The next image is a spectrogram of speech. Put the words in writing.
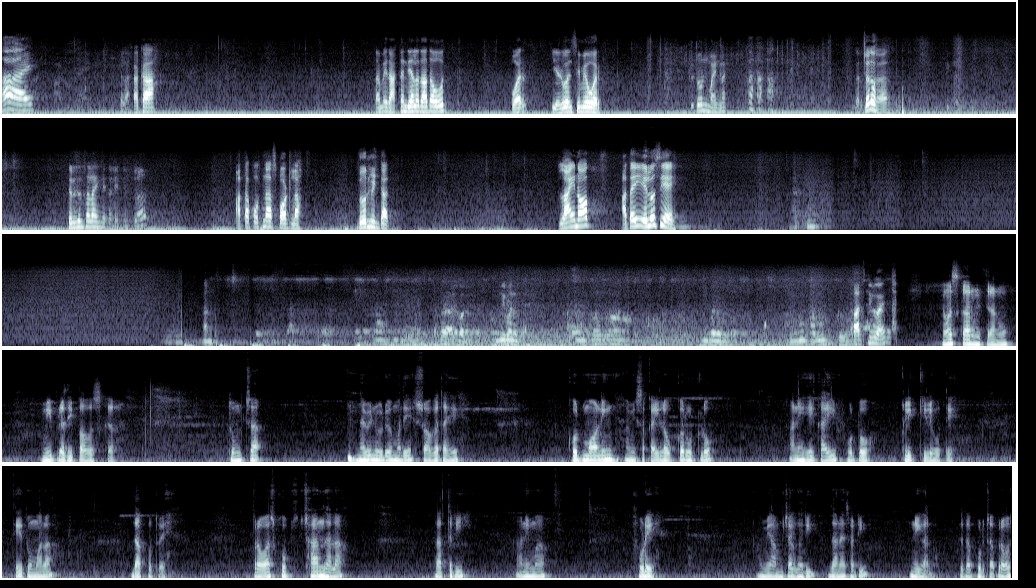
हाय चला काका. आता आम्ही राखण द्यायला जात आहोत. वर येडवण सीमेवर. डोंट माइंड ना चलो. चलो चल चला इथे. आता पोचणार स्पॉटला दोन मिनिटात. लाईन ऑफ आता ही एल आहे. पाच किलो आहे नमस्कार मित्रांनो मी प्रदीप पावसकर. तुमचा नवीन व्हिडिओमध्ये स्वागत आहे. गुड मॉर्निंग आम्ही सकाळी लवकर उठलो आणि हे काही फोटो क्लिक केले होते. ते तुम्हाला दाखवतो आहे प्रवास खूप छान झाला. रात्री आणि मग पुढे आम्ही आमच्या घरी जाण्यासाठी निघालो. त्याचा पुढचा प्रवास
